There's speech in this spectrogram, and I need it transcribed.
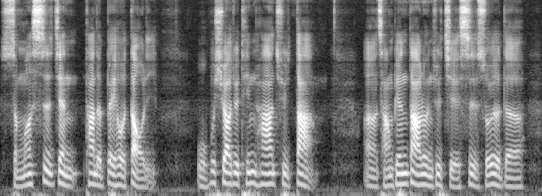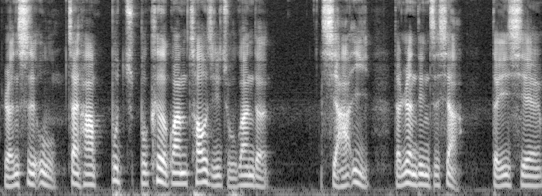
什么事件它的背后道理，我不需要去听他去大呃长篇大论去解释所有的人事物，在他不不客观、超级主观的狭义的认定之下的一些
